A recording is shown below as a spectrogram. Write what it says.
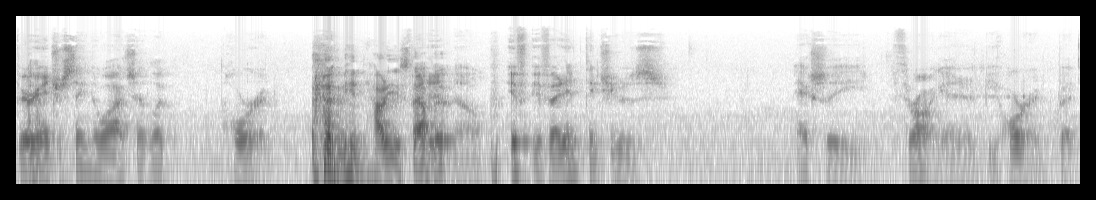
Very uh-huh. interesting to watch. That looked horrid. I mean, how do you stop I didn't it? know. If if I didn't think she was actually throwing it, it'd be horrid. But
